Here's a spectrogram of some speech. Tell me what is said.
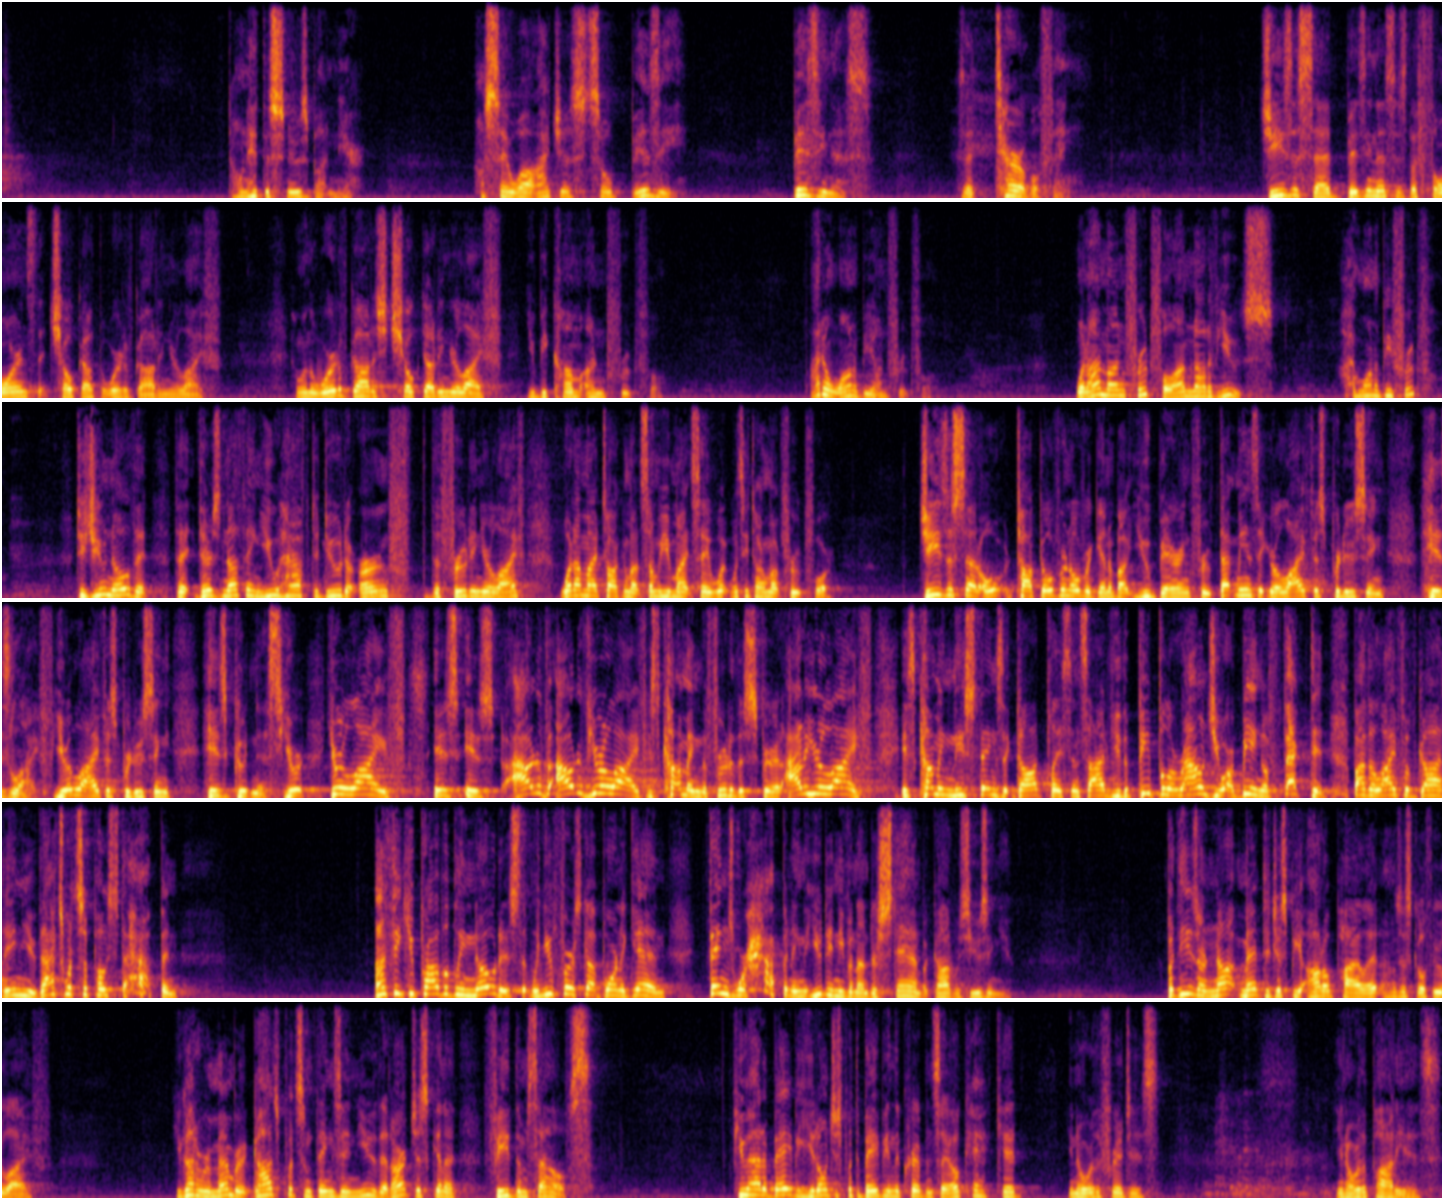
Don't hit the snooze button here. I'll say, well, I just so busy. Busyness is a terrible thing. Jesus said, busyness is the thorns that choke out the word of God in your life. And when the word of God is choked out in your life, you become unfruitful. I don't want to be unfruitful. When I'm unfruitful, I'm not of use. I want to be fruitful. Did you know that, that there's nothing you have to do to earn f- the fruit in your life? What am I talking about? Some of you might say, what, what's he talking about fruit for? Jesus said, talked over and over again about you bearing fruit. That means that your life is producing His life. Your life is producing His goodness. Your, your life is, is out, of, out of your life is coming the fruit of the Spirit. Out of your life is coming these things that God placed inside of you. The people around you are being affected by the life of God in you. That's what's supposed to happen. I think you probably noticed that when you first got born again, things were happening that you didn't even understand, but God was using you. But these are not meant to just be autopilot. I'll just go through life. You got to remember, God's put some things in you that aren't just going to feed themselves. If you had a baby, you don't just put the baby in the crib and say, okay, kid, you know where the fridge is, you know where the potty is.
